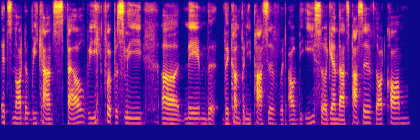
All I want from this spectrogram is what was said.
it's not that we can't spell. We purposely uh, named the, the company Passiv without the E. So again, that's passiv.com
